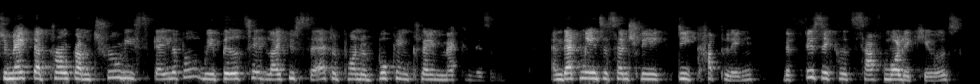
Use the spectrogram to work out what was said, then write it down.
To make that program truly scalable, we built it, like you said, upon a book and claim mechanism. And that means essentially decoupling the physical SAF molecules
